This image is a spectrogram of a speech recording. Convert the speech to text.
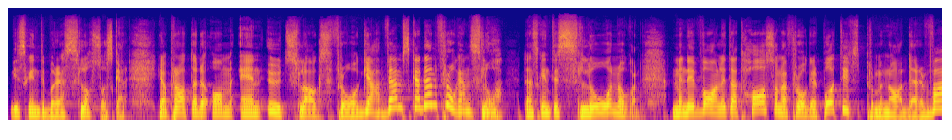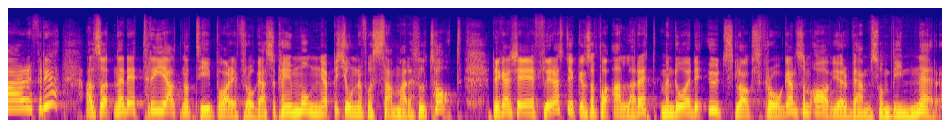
Vi ska inte börja slåss, Oskar. Jag pratade om en utslagsfråga. Vem ska den frågan slå? Den ska inte slå någon. Men det är vanligt att ha sådana frågor på tipspromenader. Varför det? Alltså, när det är tre alternativ på varje fråga så kan ju många personer få samma resultat. Det kanske är flera stycken som får alla rätt, men då är det utslagsfrågan som avgör vem som vinner.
